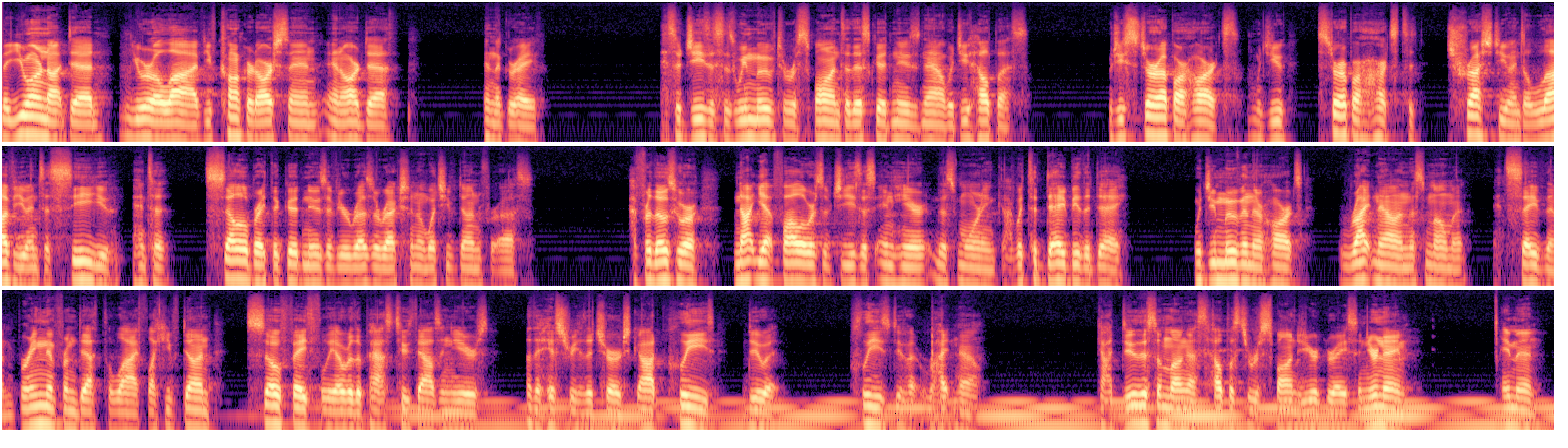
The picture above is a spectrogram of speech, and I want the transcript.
that you are not dead, you are alive. You've conquered our sin and our death in the grave. And so, Jesus, as we move to respond to this good news now, would you help us? Would you stir up our hearts? Would you stir up our hearts to trust you and to love you and to see you and to celebrate the good news of your resurrection and what you've done for us? For those who are not yet followers of Jesus in here this morning, God, would today be the day? Would you move in their hearts? Right now in this moment and save them. Bring them from death to life like you've done so faithfully over the past 2,000 years of the history of the church. God, please do it. Please do it right now. God, do this among us. Help us to respond to your grace. In your name, amen.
